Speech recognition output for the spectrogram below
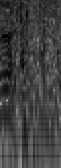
Ugh.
